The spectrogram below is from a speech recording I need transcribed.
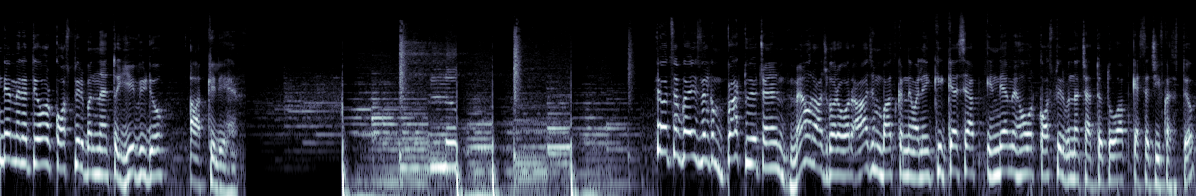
इंडिया में रहते हो और कॉस्प्लेयर बनना है तो ये वीडियो आपके लिए है। What's up guys welcome back to your channel मैं हूँ राज गौरव और आज हम बात करने वाले हैं कि कैसे आप इंडिया में हो और कॉस्प्लेयर बनना चाहते हो तो आप कैसे अचीव कर सकते हो?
